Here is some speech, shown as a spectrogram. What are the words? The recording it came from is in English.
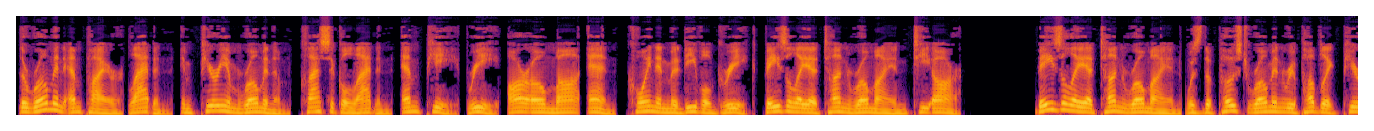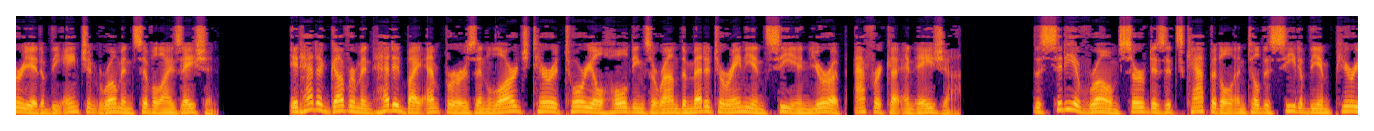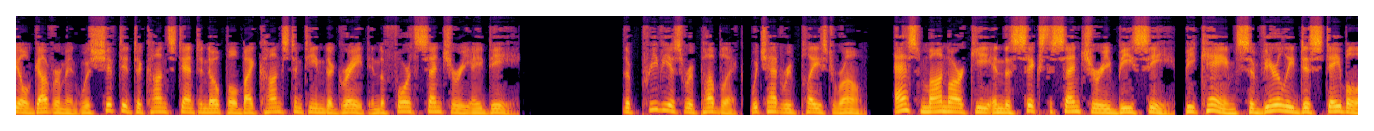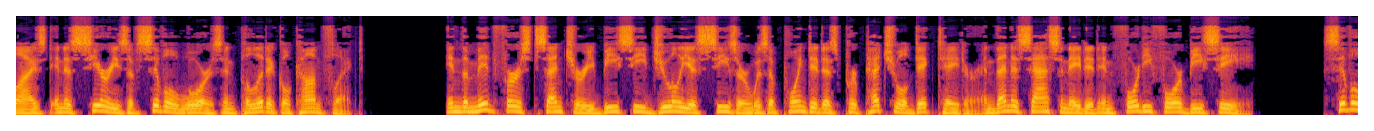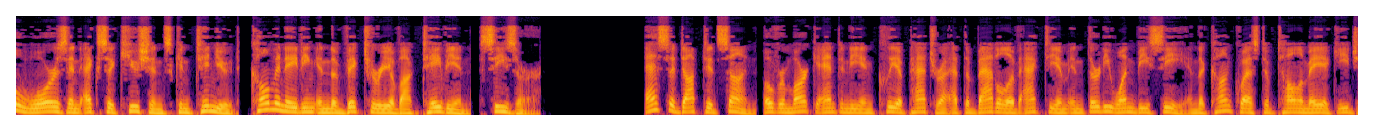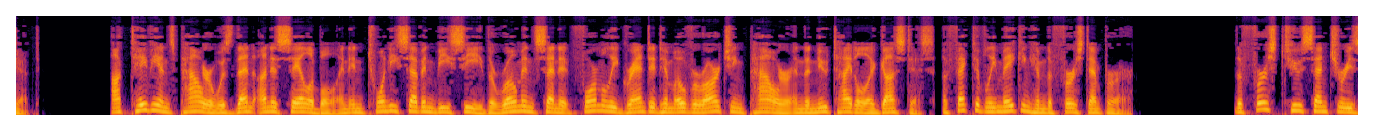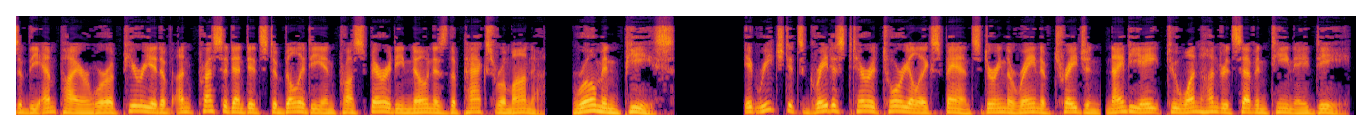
The Roman Empire Latin, Imperium Romanum, Classical Latin, MP, Re, Ro Ma, N, Koine and Medieval Greek, Basileia tun Romaean tr. Basileia tun Romaean was the post-Roman Republic period of the ancient Roman civilization. It had a government headed by emperors and large territorial holdings around the Mediterranean Sea in Europe, Africa and Asia. The city of Rome served as its capital until the seat of the imperial government was shifted to Constantinople by Constantine the Great in the 4th century AD. The previous republic, which had replaced Rome's monarchy in the 6th century BC, became severely destabilized in a series of civil wars and political conflict. In the mid-1st century BC Julius Caesar was appointed as perpetual dictator and then assassinated in 44 BC. Civil wars and executions continued, culminating in the victory of Octavian, Caesar's adopted son, over Mark Antony and Cleopatra at the Battle of Actium in 31 BC and the conquest of Ptolemaic Egypt. Octavian's power was then unassailable and in 27 BC the Roman Senate formally granted him overarching power and the new title Augustus, effectively making him the first emperor. The first two centuries of the empire were a period of unprecedented stability and prosperity known as the Pax Romana Roman peace. It reached its greatest territorial expanse during the reign of Trajan 98 to 117 AD.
